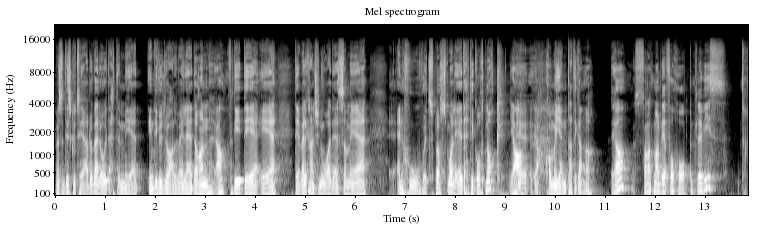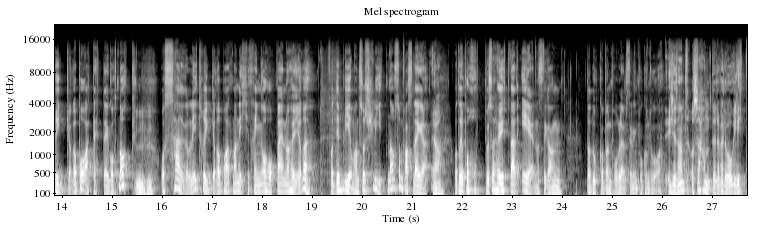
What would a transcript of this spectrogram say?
Men så diskuterer du vel òg dette med individualveilederen. Ja. Fordi det er, det er vel kanskje noe av det som er en hovedspørsmål. Er dette godt nok? Ja. Eh, ja Kommer gjentatte ganger. Ja, sånn at man blir forhåpentligvis tryggere på at dette er godt nok. Og særlig tryggere på at man ikke trenger å hoppe enda høyere. For det blir man så sliten av som fastlege. Ja. Å drive på å hoppe så høyt hver eneste gang det dukker opp en problemstilling på kontoret. Ikke sant? Og så handler det vel òg litt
